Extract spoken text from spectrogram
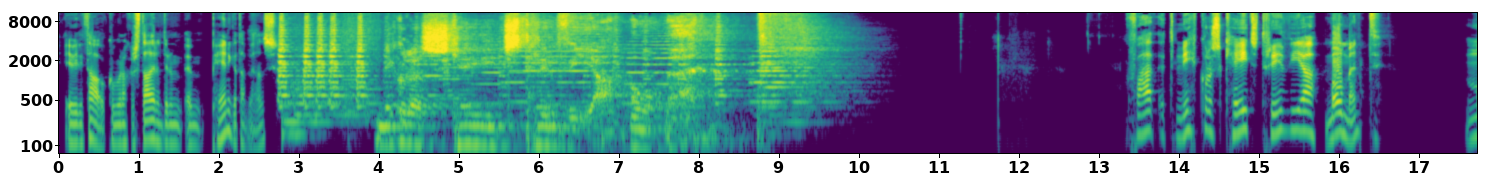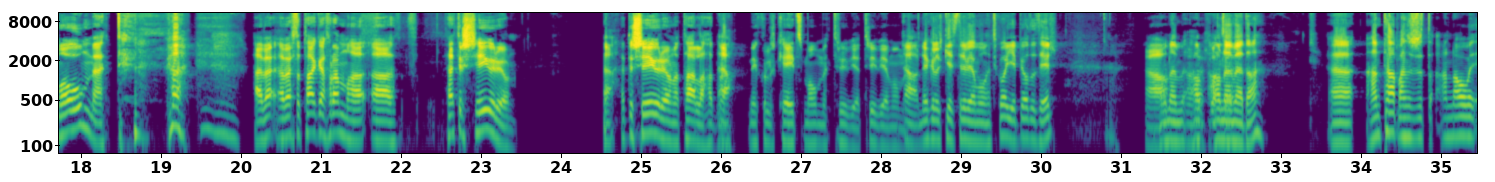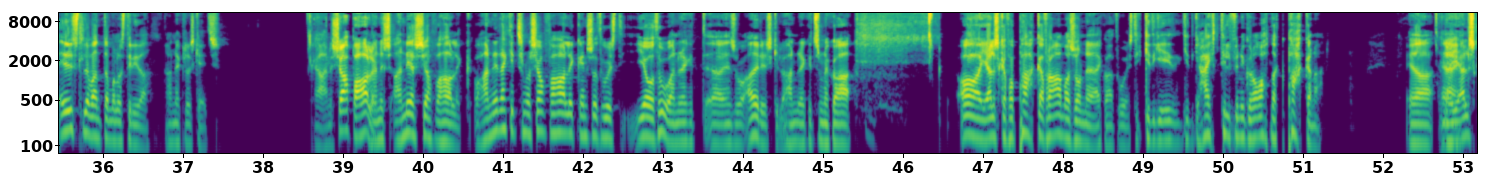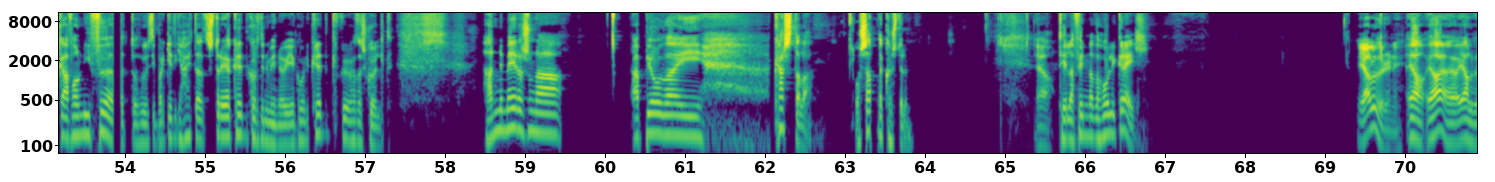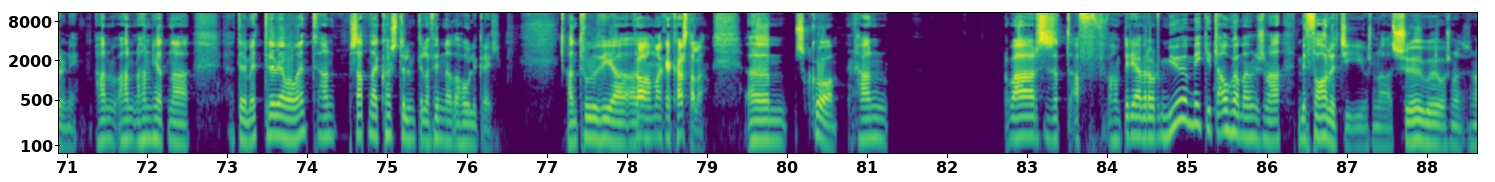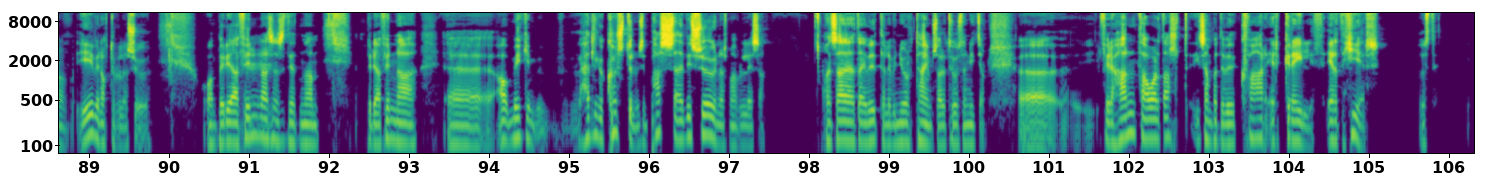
yfir í þá, komur okkar staðrindir um, um peningatafið hans Nicolas Cage Trivia Moment. Hvað, er Nicolas Cage trivia moment moment. það er verðt að taka fram að, að þetta er Sigurjón. Já. Þetta er Sigurjón að tala hann. Já. Nicolas Cage moment trivia, trivia moment. já, Nicolas Cage trivia moment, sko, ég bjóða til ánægð með þetta uh, hann tap, hann, hann á við eðslu vandamál að stríða, hann Nicolas Cage Já, hann er shopaholic. hann er, hann er shopaholic og hann er ekkit svona shopaholic eins og þú veist, ég og þú, hann er ekkit uh, eins og aðrir skilu, hann er ekkit svona eitthvað ó, ég elska að fá pakka frá Amazon eða eitthvað, þú veist, ég get ekki, get ekki hægt tilfinningun að opna pakkana eða, eða ég elska að fá ný föt og þú veist, ég bara get ekki hægt að strauja kreditkortinu mínu og ég er komin í kreditkortaskuld hann er meira svona að bjóða í kastala og safnaköstulum Já, til að finna það Holy Grail. Í alvörinni. já, já, já, í alvörinni hann, hann, hann hérna, þetta er mitt trivia moment, hann sapnaði köstulum til að finna það Holy Grail. Hann trúði því að, Hvað var marga kastala? um, sko, hann var sem sagt, að, hann byrjaði að vera mjög mikill áhuga með svona mythology og svona sögu og svona, svona yfirnáttúrulega sögu. Og hann byrjaði að finna sem sagt, hérna, byrjaði að finna uh, á mikið hellinga köstulum sem passaði við söguna sem hann að lesa. Og hann sagði þetta í viðtali við New York Times árið 2019 uh, fyrir hann þá var þetta allt í sambandi við hvar er greilið, er þetta hér? Þú veist,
